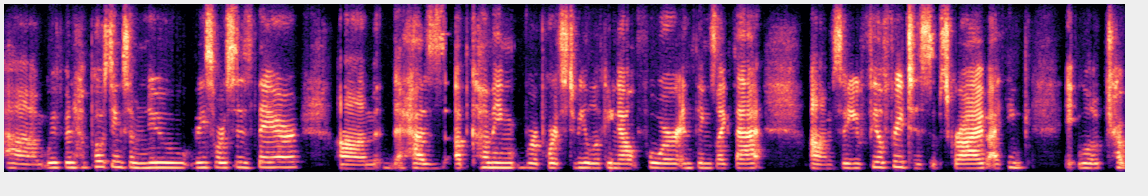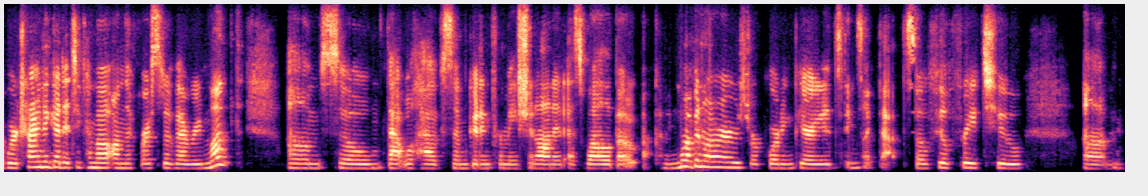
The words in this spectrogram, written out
um, we've been posting some new resources there um, that has upcoming reports to be looking out for and things like that. Um, so you feel free to subscribe. I think it will. We're trying to get it to come out on the first of every month. Um, so that will have some good information on it as well about upcoming webinars, reporting periods, things like that. So feel free to um,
